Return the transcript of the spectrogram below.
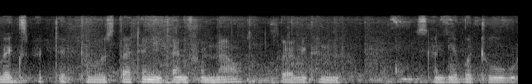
we're expected to start any time from now, so we can can be able to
